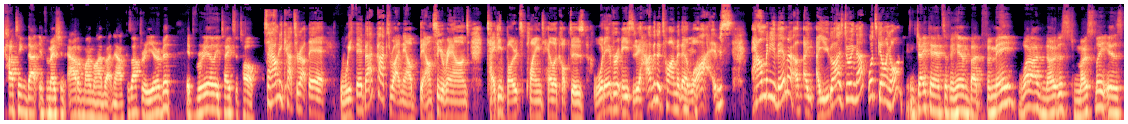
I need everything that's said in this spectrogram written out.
cutting that information out of my mind right now because after a year of it, it really takes a toll. So, how many cats are out there with their backpacks right now, bouncing around, taking boats, planes, helicopters, whatever it needs to do, having the time of their mm-hmm. lives? How many of them are, are, are you guys doing that? What's going on? Jake can answer for him, but for me, what I've noticed mostly is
